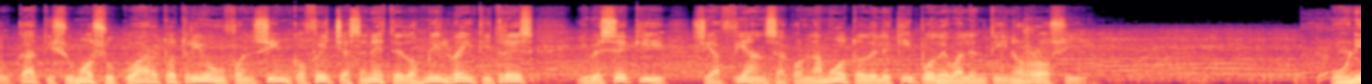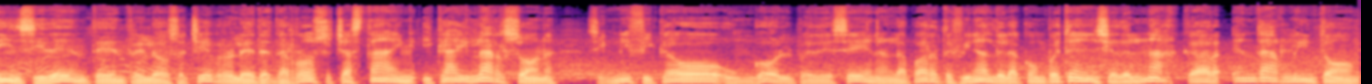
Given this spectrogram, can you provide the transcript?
Ducati sumó su cuarto triunfo en cinco fechas en este 2023 y Bezzecchi se afianza con la moto del equipo de Valentino Rossi. Un incidente entre los Chevrolet de Ross Chastain y Kyle Larson significó un golpe de escena en la parte final de la competencia del NASCAR en Darlington.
